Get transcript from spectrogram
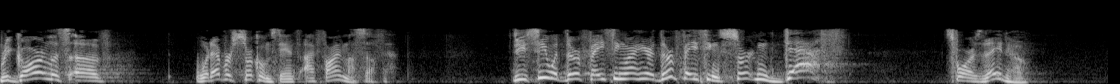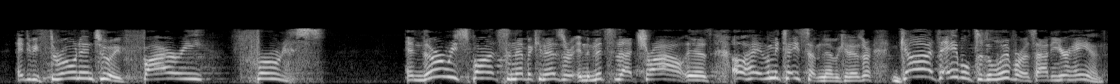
Regardless of whatever circumstance I find myself in. Do you see what they're facing right here? They're facing certain death, as far as they know. And to be thrown into a fiery furnace. And their response to Nebuchadnezzar in the midst of that trial is, oh, hey, let me tell you something, Nebuchadnezzar. God's able to deliver us out of your hand.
